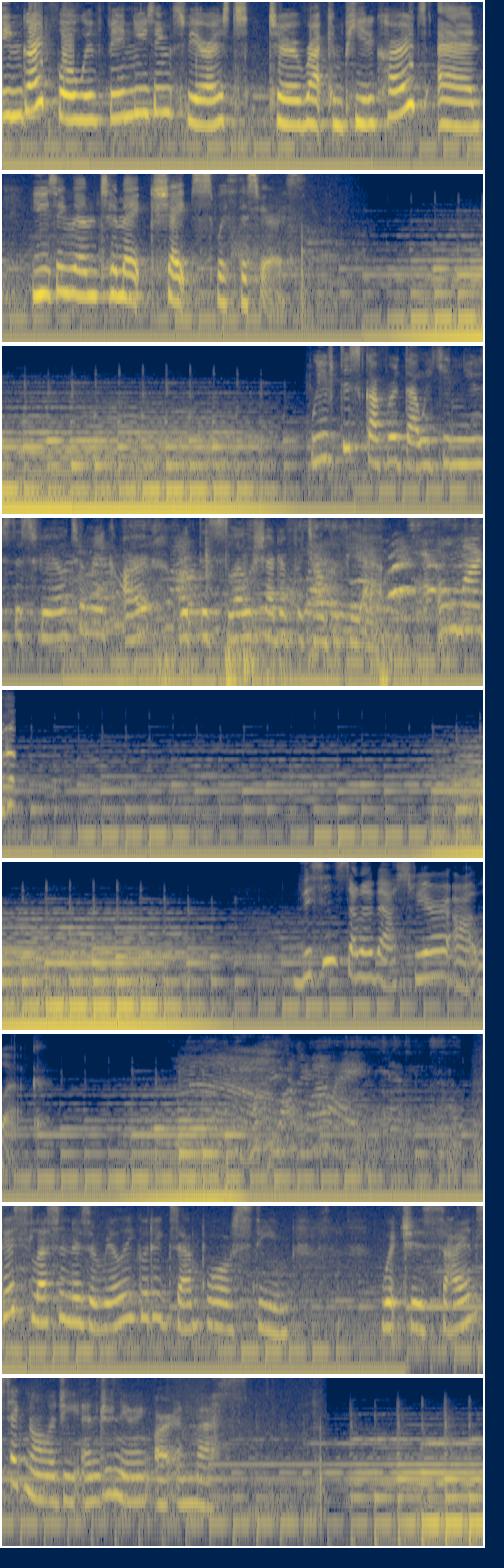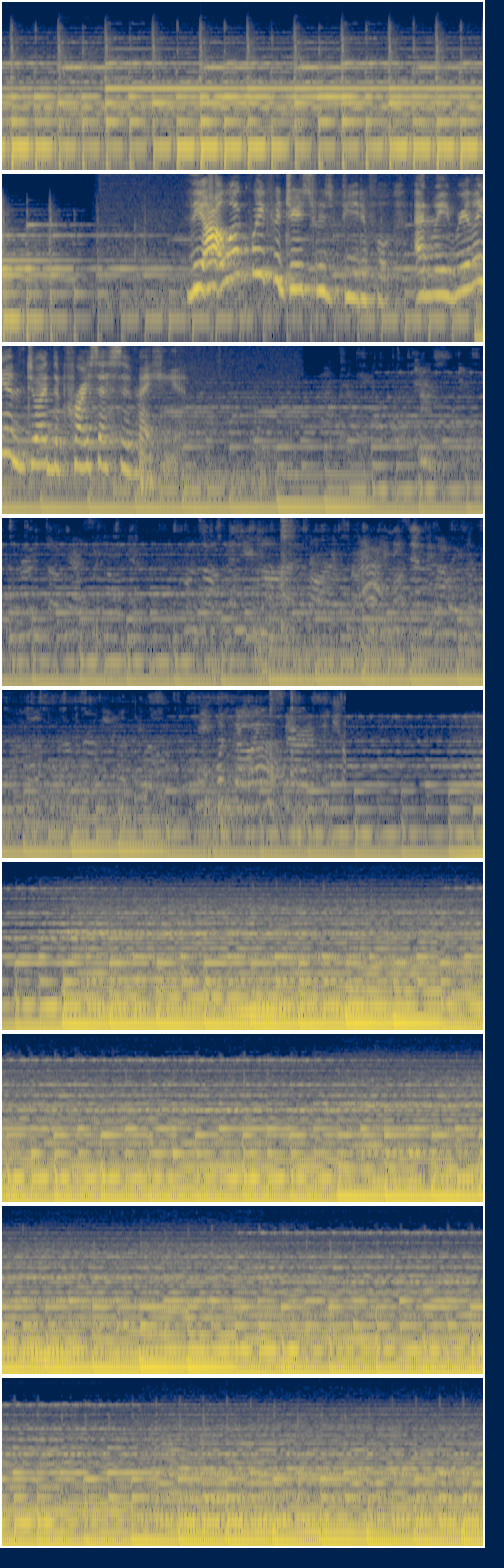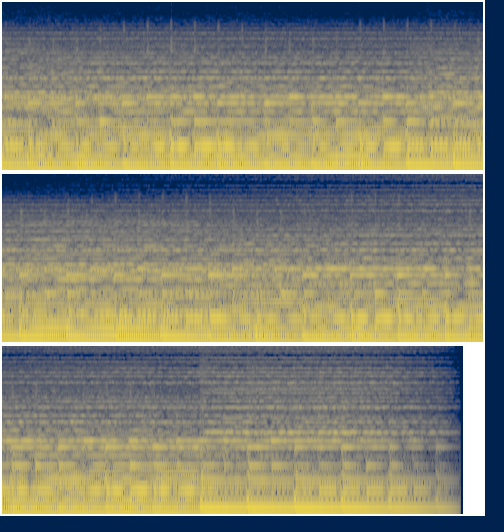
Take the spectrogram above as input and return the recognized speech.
In grade 4, we've been using Spheros to write computer codes and using them to make shapes with the Spheros. We've discovered that we can use the Sphero to make art with the slow shutter photography app. Oh my god. This is some of our Sphero artwork. This lesson is a really good example of STEAM, which is science, technology, engineering, art, and math. The artwork we produced was beautiful and we really enjoyed the process of making it.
